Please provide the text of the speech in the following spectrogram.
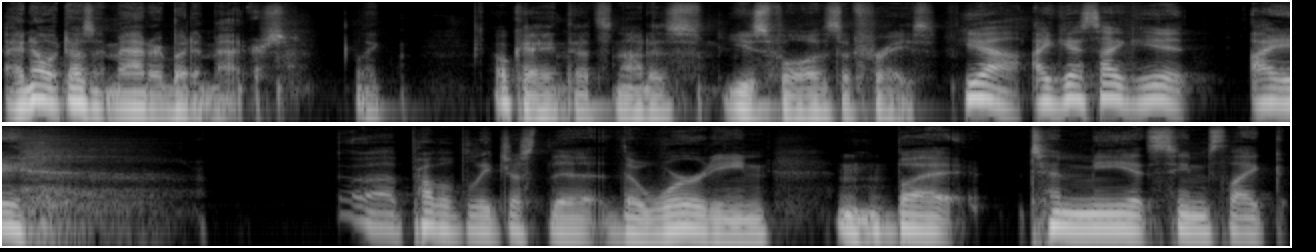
I know it doesn't matter, but it matters. Like, okay, that's not as useful as a phrase. Yeah, I guess I get I uh, probably just the the wording, but to me it seems like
